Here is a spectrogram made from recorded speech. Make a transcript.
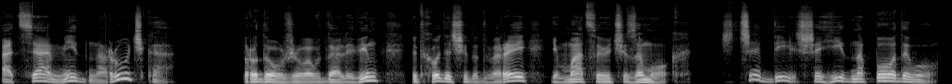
а ця мідна ручка, продовжував далі він, підходячи до дверей і мацаючи замок, ще більше гідна подиву.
